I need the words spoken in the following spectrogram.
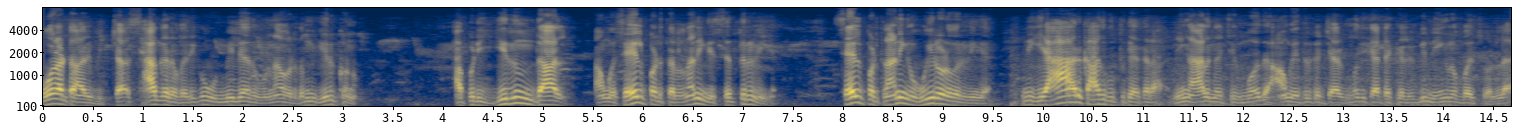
போராட்டம் ஆரம்பித்தா சாகிற வரைக்கும் உண்மையிலேயே அது உண்ணாவிரதம் இருக்கணும். அப்படி இருந்தால் அவங்க செயல்படுத்தலைன்னா நீங்கள் செத்துருவீங்க. செயல்படுத்தினா நீங்கள் உயிரோடு வருவீங்க. இன்றைக்கி யார் காது குத்து கேட்குறா? நீங்கள் ஆளுங்கட்சி இருக்கும்போது அவங்க எதிர்கட்சியாக இருக்கும்போது கேட்ட கேள்விக்கு நீங்களும் பதில் சொல்லலை.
